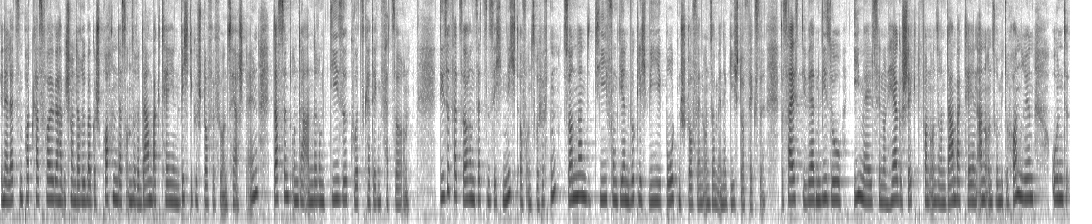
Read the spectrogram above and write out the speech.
In der letzten Podcast-Folge habe ich schon darüber gesprochen, dass unsere Darmbakterien wichtige Stoffe für uns herstellen. Das sind unter anderem diese kurzkettigen Fettsäuren. Diese Fettsäuren setzen sich nicht auf unsere Hüften, sondern die fungieren wirklich wie Botenstoffe in unserem Energiestoffwechsel. Das heißt, die werden wie so E-Mails hin und her geschickt von unseren Darmbakterien an unsere Mitochondrien und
